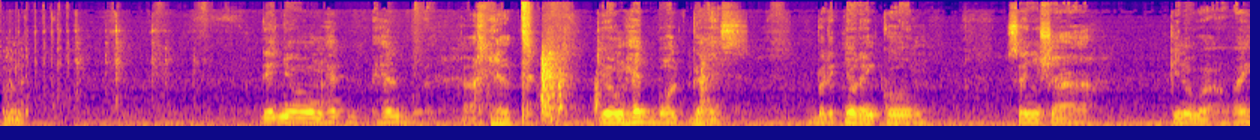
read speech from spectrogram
headbolt. Then yung head head ah, health yung head bolt guys, balik nyo rin kung saan nyo siya kinuha, okay?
